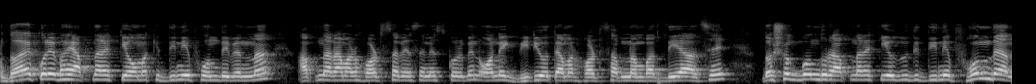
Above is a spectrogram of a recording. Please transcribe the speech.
দয়া করে ভাই, আপনারা কেউ আমাকে দিনে ফোন দেবেন না। আপনারা আমার হোয়াটসঅ্যাপ এস করবেন। অনেক ভিডিওতে আমার হোয়াটসঅ্যাপ নাম্বার দেওয়া আছে। দর্শক বন্ধুরা, আপনারা কেউ যদি দিনে ফোন দেন,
